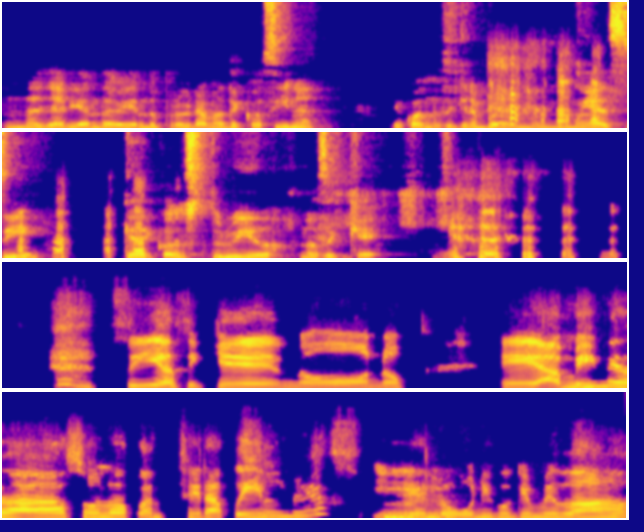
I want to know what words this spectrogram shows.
Nayari anda viendo programas de cocina que cuando se quieren poner muy, muy así, quede construido, no sé qué. Sí, así que no, no. Eh, a mí me da solo era realness y es lo único que me da.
